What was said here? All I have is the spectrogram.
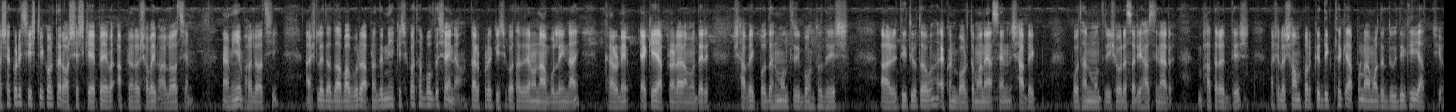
আশা করি সৃষ্টিকর্তার অশেষ কৃপায় আপনারা সবাই ভালো আছেন। আমিও ভালো আছি। আসলে দাদা বাবুরা আপনাদের নিয়ে কিছু কথা বলতে চাই না। তারপরে কিছু কথা যেন না বলেই নাই। কারণ একে আপনারা আমাদের সাবেক প্রধানমন্ত্রীর বন্ধু দেশ আর দ্বিতীয়ত এখন বর্তমানে আছেন সাবেক প্রধানমন্ত্রী সৌরাসারি হাসিনার ভাতারের দেশ। আসলে সম্পর্কের দিক থেকে আপনারা আমাদের দুই দিকেই আত্মীয়।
